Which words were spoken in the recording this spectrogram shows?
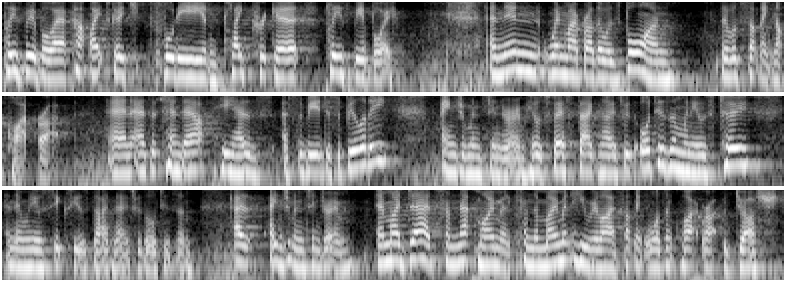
Please be a boy. I can't wait to go kick footy and play cricket. Please be a boy. And then when my brother was born, there was something not quite right. And as it turned out, he has a severe disability, Angelman syndrome. He was first diagnosed with autism when he was two, and then when he was six, he was diagnosed with autism, uh, Angelman syndrome. And my dad, from that moment, from the moment he realised something wasn't quite right with Josh,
